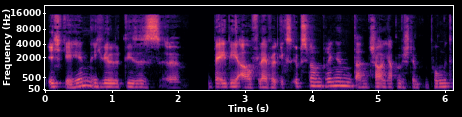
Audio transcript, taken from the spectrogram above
Ich gehe hin, ich will dieses äh, Baby auf Level XY bringen, dann schaue ich ab einem bestimmten Punkt,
